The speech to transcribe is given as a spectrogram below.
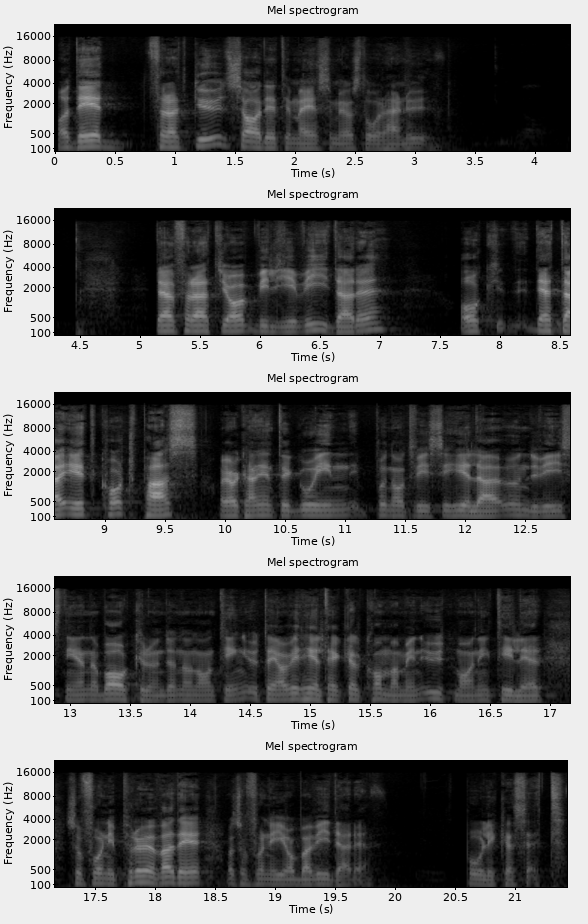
Och det är för att Gud sa det till mig som jag står här nu. Därför att jag vill ge vidare och detta är ett kort pass och jag kan inte gå in på något vis i hela undervisningen och bakgrunden och någonting, utan jag vill helt enkelt komma med en utmaning till er, så får ni pröva det och så får ni jobba vidare på olika sätt.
